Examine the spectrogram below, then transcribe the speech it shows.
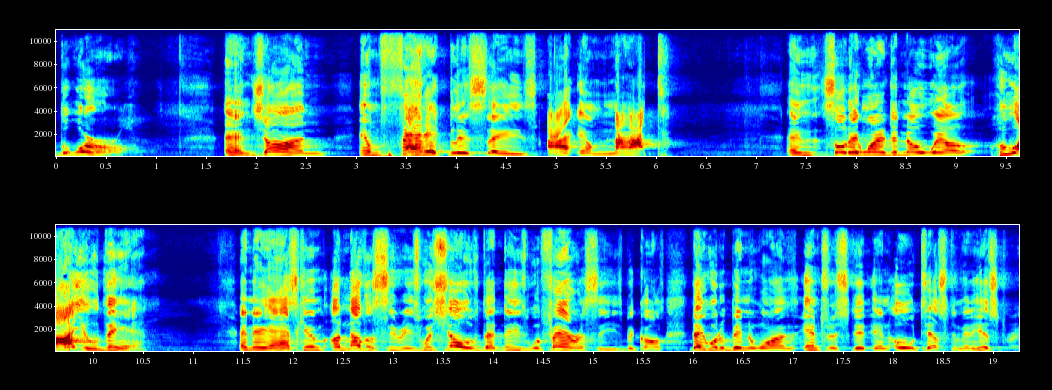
the world? And John emphatically says, I am not. And so they wanted to know, well, who are you then? And they asked him another series, which shows that these were Pharisees because they would have been the ones interested in Old Testament history.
